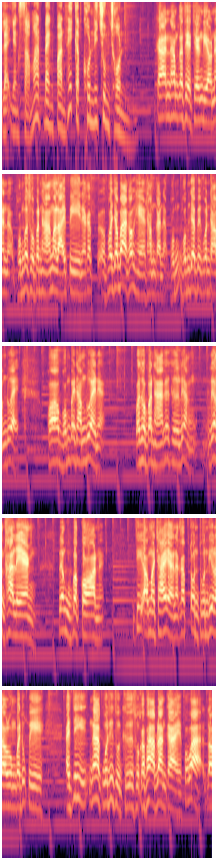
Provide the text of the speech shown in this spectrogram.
และยังสามารถแบ่งปันให้กับคนในชุมชน การทำเกษตรเชิงเดียวนั้นน่ะผมประสบปัญหามาหลายปีนะครับพอชาวบ้านเขาแห่ทำกันอะผมผมจะเป็นคนทำด้วย พอผมไปทำด้วยเนี่ยประสบปัญหาก็คือเรื่องเรื่องค่าแรง เรื่องอุปกรณ์ที่เอามาใช้อะนะครับ ต้นทุนที่เราลงไปทุกปี ไอ้ที่น่ากลัวที่สุดคือสุขภาพร่างกาย เพราะว่าเรา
